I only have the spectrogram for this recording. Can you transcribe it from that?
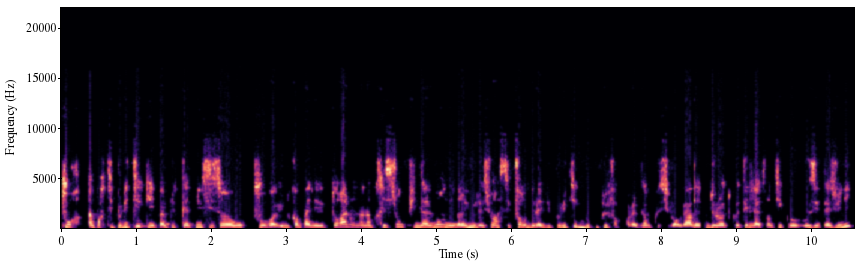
pour un parti politique et pas plus de 4600 euros pour une campagne électorale, on a l'impression finalement on a une régulation assez forte de la vie politique, beaucoup plus forte par exemple que si vous regardez de l'autre côté de l'Atlantique aux, États-Unis.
